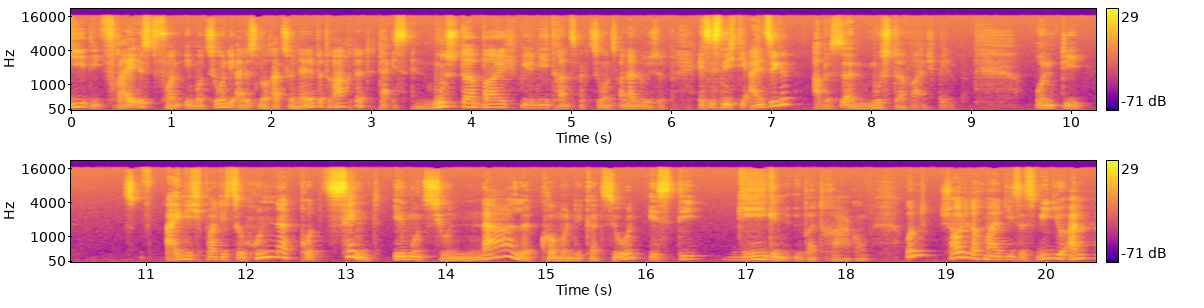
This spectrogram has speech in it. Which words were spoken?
Die, die frei ist von Emotionen, die alles nur rationell betrachtet. Da ist ein Musterbeispiel, die Transaktionsanalyse. Es ist nicht die einzige, aber es ist ein Musterbeispiel. Und die eigentlich praktisch zu 100% emotionale Kommunikation ist die Gegenübertragung. Und schau dir doch mal dieses Video an.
